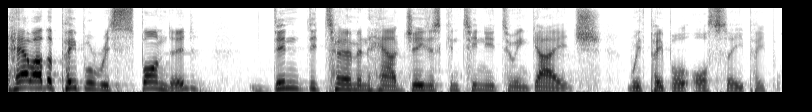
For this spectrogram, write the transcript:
how other people responded didn't determine how Jesus continued to engage with people or see people.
